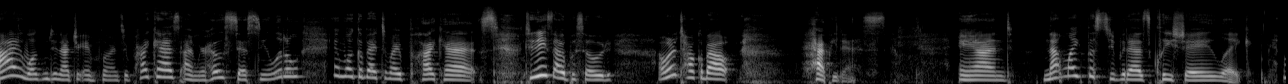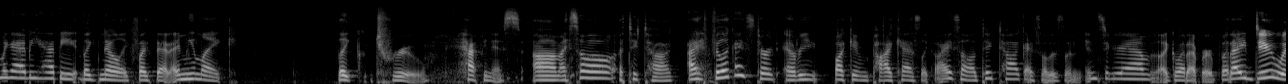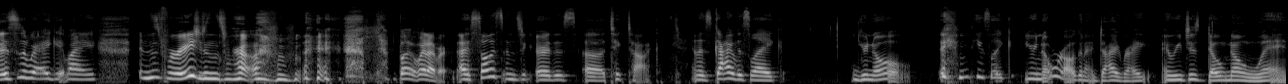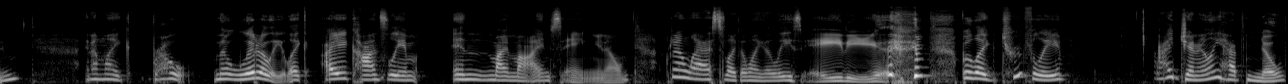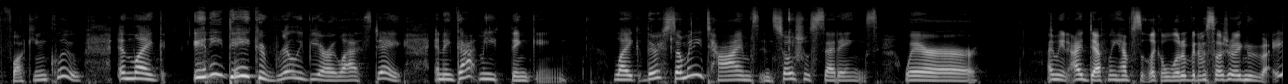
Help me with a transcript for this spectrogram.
Hi, welcome to Not Your Influencer Podcast. I'm your host, Destiny Little, and welcome back to my podcast. Today's episode, I want to talk about happiness and not like the stupid ass cliche, like, oh my God, be happy. Like, no, like, fuck that. I mean, like, like true happiness. Um, I saw a TikTok. I feel like I start every fucking podcast like, oh, I saw a TikTok. I saw this on Instagram, like whatever. But I do. This is where I get my inspirations from. but whatever. I saw this Insta- or this uh, TikTok, and this guy was like, you know, he's like, you know, we're all gonna die, right? And we just don't know when. And I'm like, bro, no, literally, like I constantly am in my mind saying, you know, I'm gonna last like I'm like at least 80. but like truthfully, I generally have no fucking clue. And like any day could really be our last day. And it got me thinking. Like there's so many times in social settings where I mean, I definitely have like a little bit of social anxiety.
